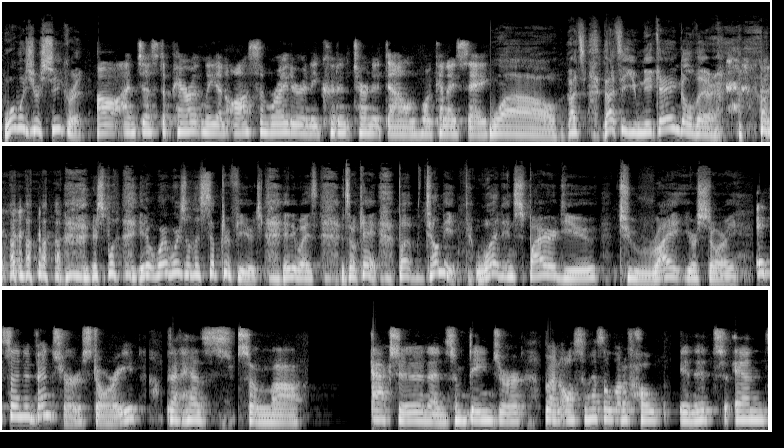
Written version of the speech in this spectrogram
What was your secret? Uh, I'm just apparently an awesome writer and he couldn't turn it down. What can I say? Wow. That's that's a unique angle there. You're supposed, you know, where, where's all the subterfuge? Anyways, it's okay. But tell me, what inspired you to write your story? It's an adventure story that has has some uh, action and some danger, but also has a lot of hope in it. And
